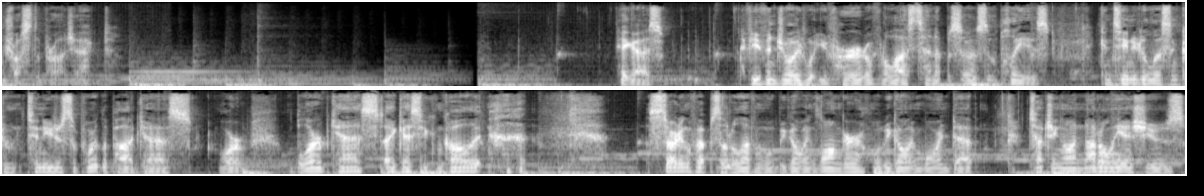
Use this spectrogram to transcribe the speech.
trust the project. Hey guys, if you've enjoyed what you've heard over the last 10 episodes, then please continue to listen, continue to support the podcast, or blurbcast, I guess you can call it. Starting with episode 11, we'll be going longer, we'll be going more in depth, touching on not only issues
